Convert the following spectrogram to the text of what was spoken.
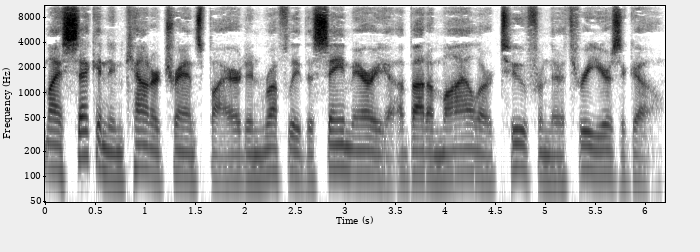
My second encounter transpired in roughly the same area about a mile or two from there three years ago.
